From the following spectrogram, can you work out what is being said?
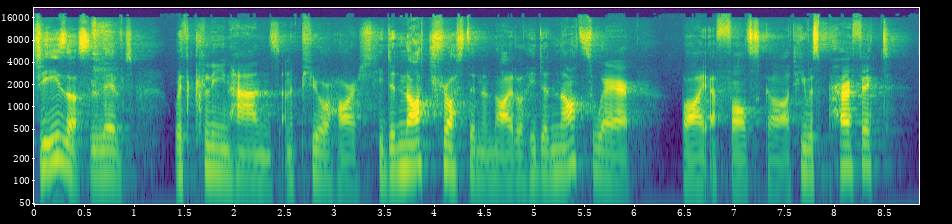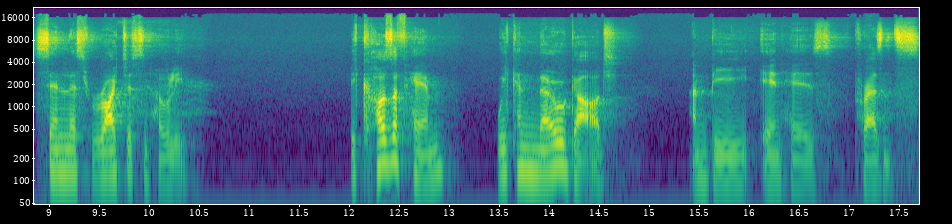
Jesus lived with clean hands and a pure heart. He did not trust in an idol, he did not swear by a false God. He was perfect, sinless, righteous, and holy. Because of him, we can know God and be in his presence.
